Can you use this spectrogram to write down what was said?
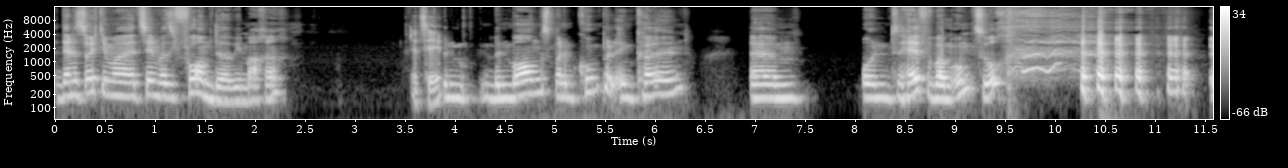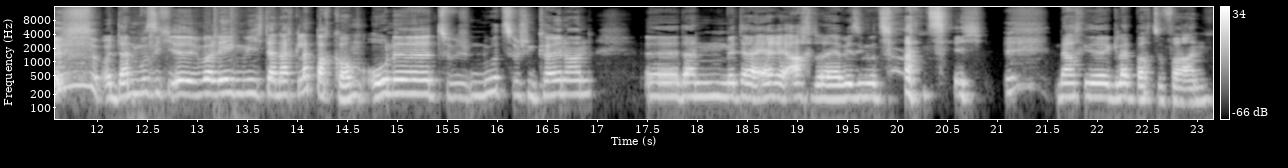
Dennis, soll ich dir mal erzählen, was ich vor dem Derby mache? Erzähl. Bin, bin morgens bei einem Kumpel in Köln ähm, und helfe beim Umzug. und dann muss ich äh, überlegen, wie ich da nach Gladbach komme, ohne nur zwischen Kölnern äh, dann mit der RE8 oder RB27 nach äh, Gladbach zu fahren,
